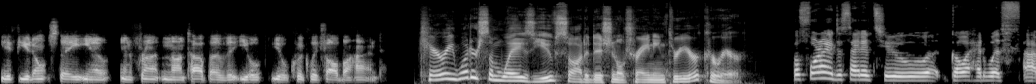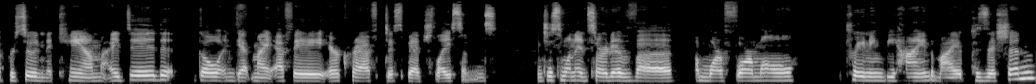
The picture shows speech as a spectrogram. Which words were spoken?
if you don't stay, you know, in front and on top of it, you'll, you'll quickly fall behind. Carrie, what are some ways you've sought additional training through your career? Before I decided to go ahead with uh, pursuing the CAM, I did go and get my FAA aircraft dispatch license. I just wanted sort of a, a more formal training behind my position.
